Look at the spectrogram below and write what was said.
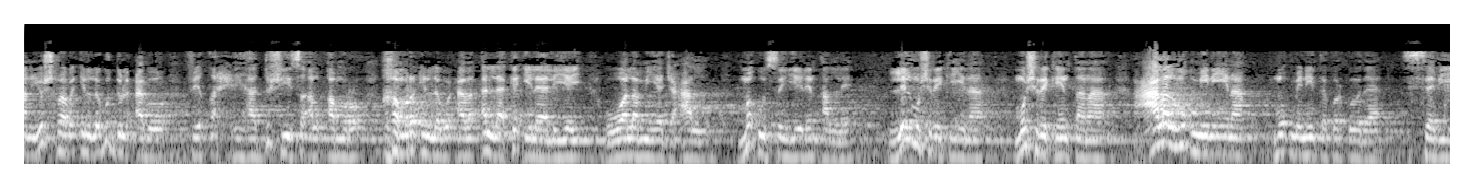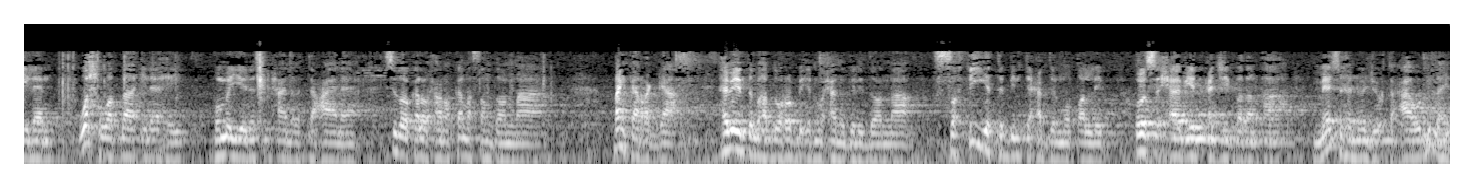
an yushraba in lagu dulcabo fii qaxihaa dushiisa alqamro khamro in lagu cabo allaa ka ilaaliyey walam yajcal ma uusan yeelin alleh lilmushrikiina mushrikiintana cala almu'miniina mu'miniinta korkooda sabiilan. Wax wadaa ilaahay uma yeelin subxaana wa tacaala. Sidoo kale waxaanu ka nasan doonaa dhanka ragga habeentaba hadduu rabbi idin waxaanu geli doonaa safiyata binti cabdilmuطalib oo saxaabiyad cajiib badan ah. Meesha hanoo joogto caawa bilahi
